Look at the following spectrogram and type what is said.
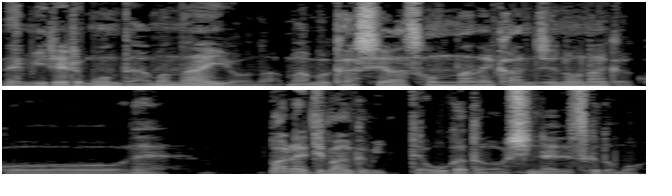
ね、見れるもんであんまないような、まあ昔はそんなね、感じのなんかこうね、バラエティ番組って多かったかもしれないですけども、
